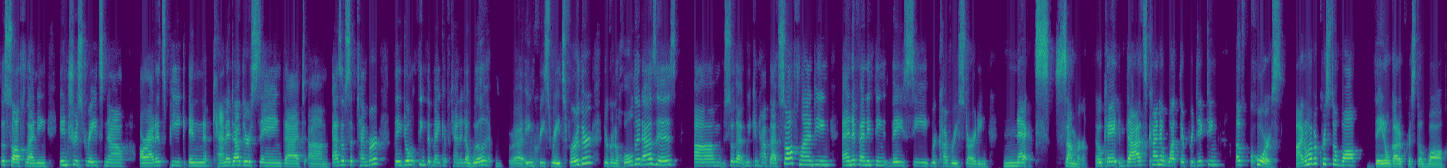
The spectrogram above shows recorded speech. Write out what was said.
The soft landing interest rates now are at its peak in Canada. They're saying that um, as of September, they don't think the Bank of Canada will uh, increase rates further. They're going to hold it as is um, so that we can have that soft landing. And if anything, they see recovery starting next summer. Okay, that's kind of what they're predicting. Of course, I don't have a crystal ball. They don't got a crystal ball.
